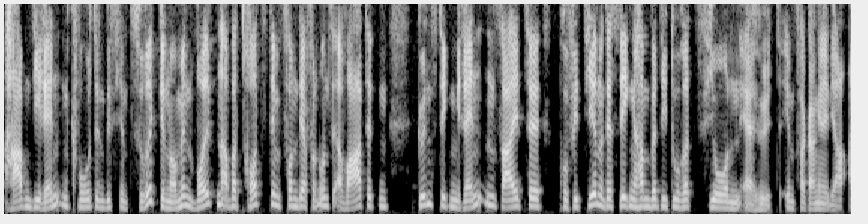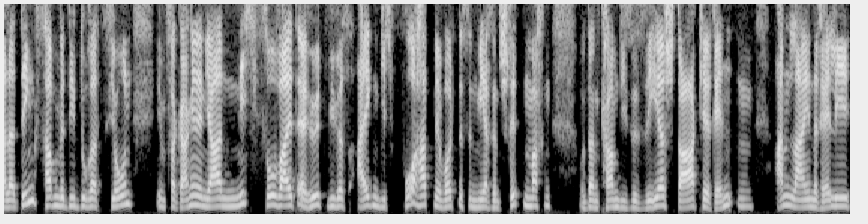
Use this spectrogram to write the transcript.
haben die Rentenquote ein bisschen zurückgenommen, wollten aber trotzdem von der von uns erwarteten günstigen Rentenseite profitieren und deswegen haben wir die Duration erhöht im vergangenen Jahr. Allerdings haben wir die Duration im vergangenen Jahr nicht so weit erhöht, wie wir es eigentlich vorhatten. Wir wollten es in mehreren Schritten machen und dann kam diese sehr starke Rentenanleihen-Rallye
